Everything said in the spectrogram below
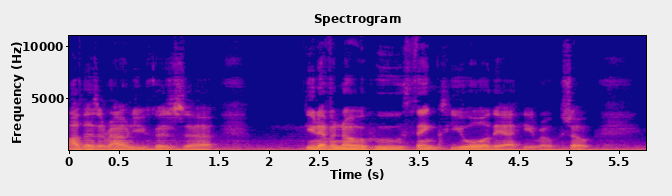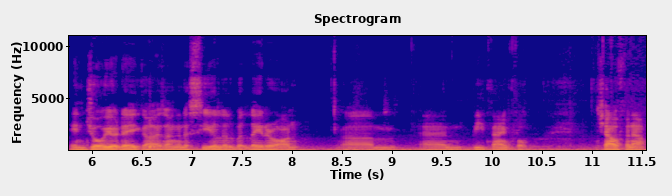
others around you because uh, you never know who thinks you're their hero. So enjoy your day, guys. I'm going to see you a little bit later on um, and be thankful. Ciao for now.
